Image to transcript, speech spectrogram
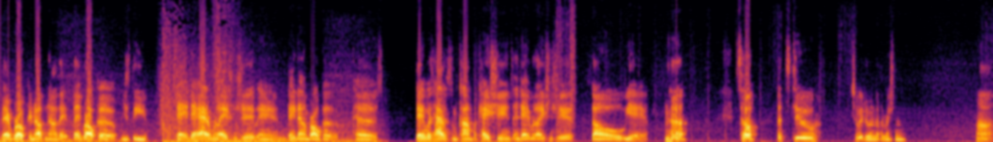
they're broken up now. They they broke up. You see, they they had a relationship and they done broke up because they was having some complications in their relationship. So yeah. so let's do. Should we do another mission? Huh.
